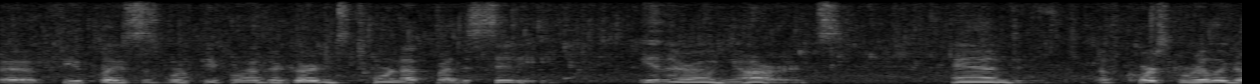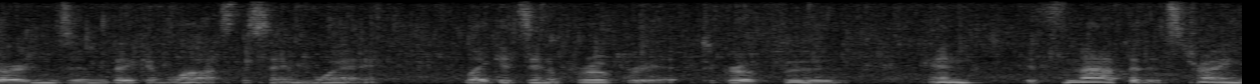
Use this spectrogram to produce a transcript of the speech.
a few places where people had their gardens torn up by the city in their own yards. And of course guerrilla gardens in vacant lots the same way. Like it's inappropriate to grow food and it's not that it's trying,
